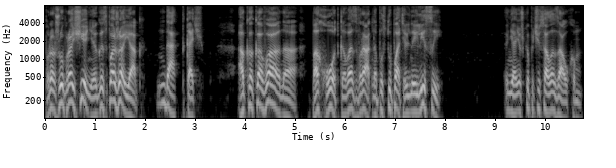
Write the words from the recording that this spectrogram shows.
«Прошу прощения, госпожа Як». «Да, ткач». «А какова она, походка возвратно-поступательной лисы?» Нянюшка почесала за ухом.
